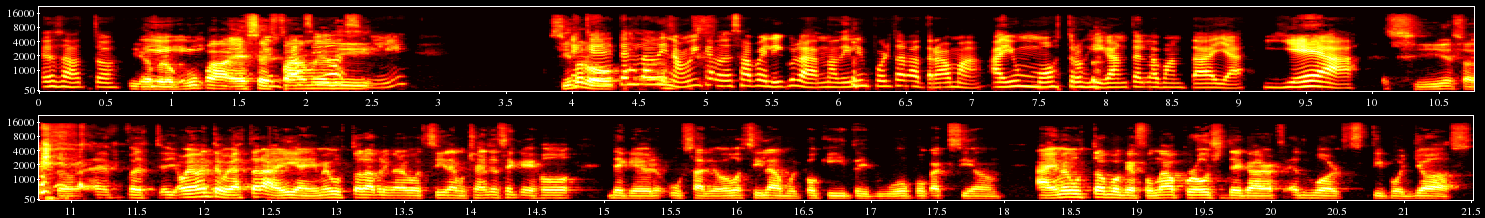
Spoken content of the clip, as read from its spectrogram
Exacto. Y me preocupa ese ha sido family-. Sí, es pero que esta es la dinámica de esa película. A nadie le importa la trama. Hay un monstruo gigante en la pantalla. Yeah. Sí, exacto. Eh, pues, eh, obviamente voy a estar ahí. A mí me gustó la primera Godzilla. Mucha gente se quejó de que salió Godzilla muy poquito y hubo poca acción. A mí me gustó porque fue un approach de Gareth Edwards tipo Jaws.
